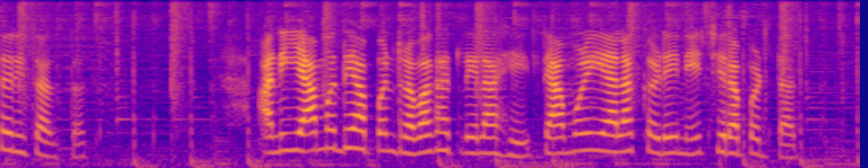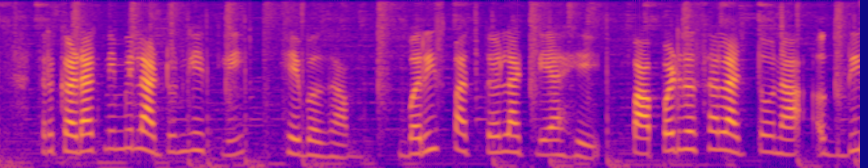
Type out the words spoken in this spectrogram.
तरी चालतात. आणि यामध्ये आपण रवा घातलेला आहे त्यामुळे याला कडेने चिरा पडतात. तर कडाकणी मी लाटून घेतली. हे बघा बरीच पातळ लाटली आहे. पापड जसा लाटतो ना अगदी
